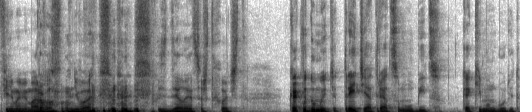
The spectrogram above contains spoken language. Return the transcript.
фильмами Марвел у него и сделает все, что хочет. Как вы думаете, третий отряд самоубийц, каким он будет?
